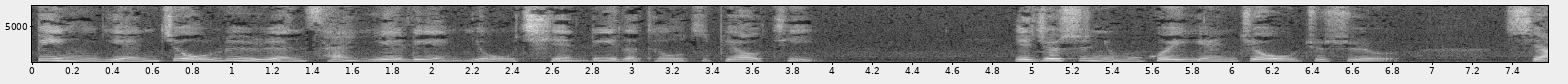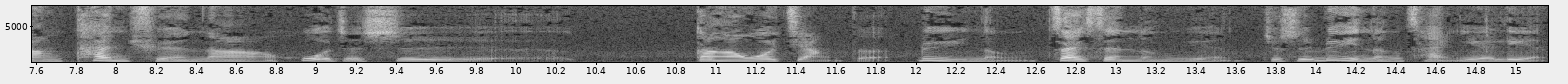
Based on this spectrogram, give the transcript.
并研究绿人产业链有潜力的投资标的，也就是你们会研究就是。像碳权啊，或者是刚刚我讲的绿能、再生能源，就是绿能产业链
